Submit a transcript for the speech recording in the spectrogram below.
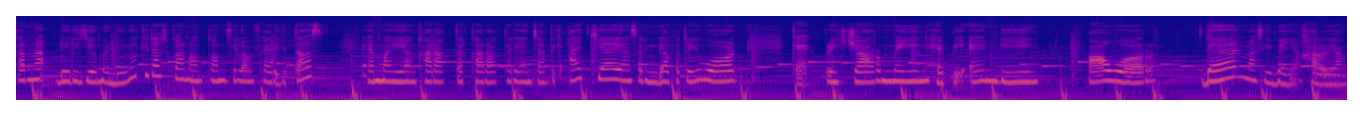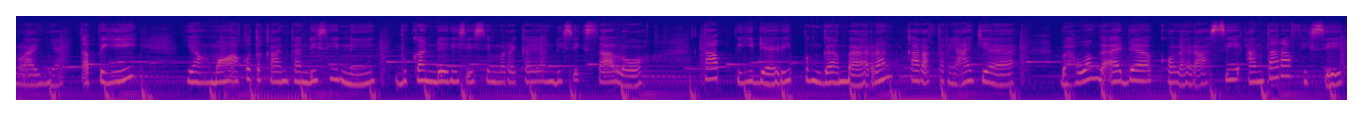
Karena dari zaman dulu kita suka nonton film fairy tales emang yang karakter-karakter yang cantik aja yang sering dapat reward kayak Prince Charming, happy ending, power dan masih banyak hal yang lainnya. Tapi yang mau aku tekankan di sini bukan dari sisi mereka yang disiksa loh, tapi dari penggambaran karakternya aja. Bahwa nggak ada kolerasi antara fisik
